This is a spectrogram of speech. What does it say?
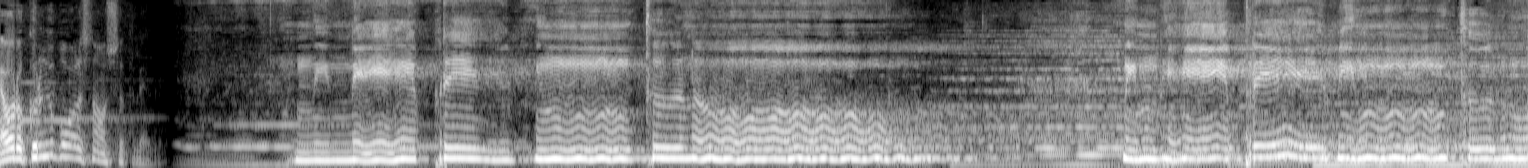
ఎవరు కృంగిపోవాల్సిన అవసరం లేదు. నిన్నే ప్రేమింతును. నిన్నే ప్రేమింతును.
